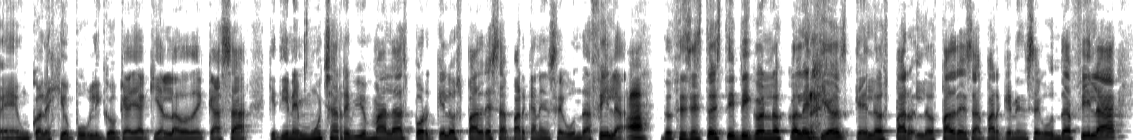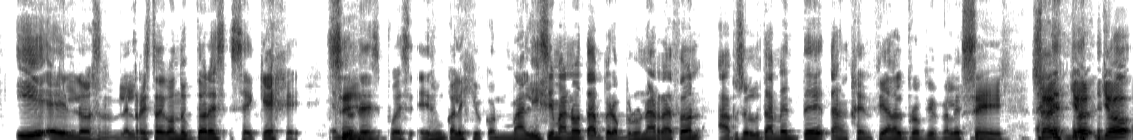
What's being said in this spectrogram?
eh, un colegio público que hay aquí al lado de casa que tiene muchas reviews malas porque los padres aparcan en segunda fila. Ah. Entonces, esto es típico en los colegios, que los, los padres aparquen en segunda fila y eh, los, el resto de conductores se queje. Entonces, pues es un colegio con malísima nota, pero por una razón absolutamente tangencial al propio colegio. Sí. yo, yo,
